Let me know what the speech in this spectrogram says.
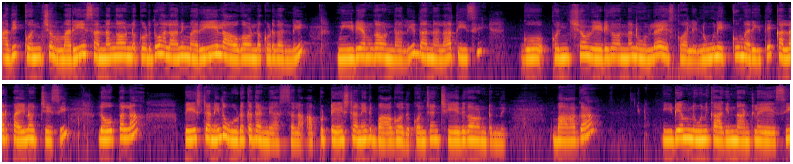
అది కొంచెం మరీ సన్నంగా ఉండకూడదు అలానే మరీ లావుగా ఉండకూడదండి. మీడియంగా ఉండాలి. దాన్ని అలా తీసి గో కొంచెం వేడిగా ఉన్న నూనెలో వేసుకోవాలి. నూనె ఎక్కువ మరిగితే కలర్ పైన వచ్చేసి లోపల పేస్ట్ అనేది ఉడకదండి అస్సలు. అప్పుడు టేస్ట్ అనేది బాగోదు. కొంచెం చేదుగా ఉంటుంది. బాగా మీడియం నూనె కాగిన దాంట్లో వేసి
